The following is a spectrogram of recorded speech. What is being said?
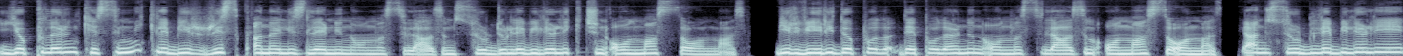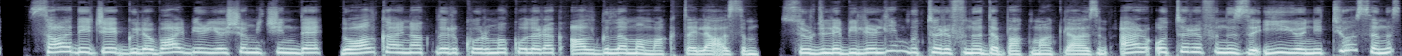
yapıların kesinlikle bir risk analizlerinin olması lazım. Sürdürülebilirlik için olmazsa olmaz bir veri depo, depolarının olması lazım olmazsa olmaz. Yani sürdürülebilirliği sadece global bir yaşam içinde doğal kaynakları korumak olarak algılamamak da lazım. Sürdürülebilirliğin bu tarafına da bakmak lazım. Eğer o tarafınızı iyi yönetiyorsanız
